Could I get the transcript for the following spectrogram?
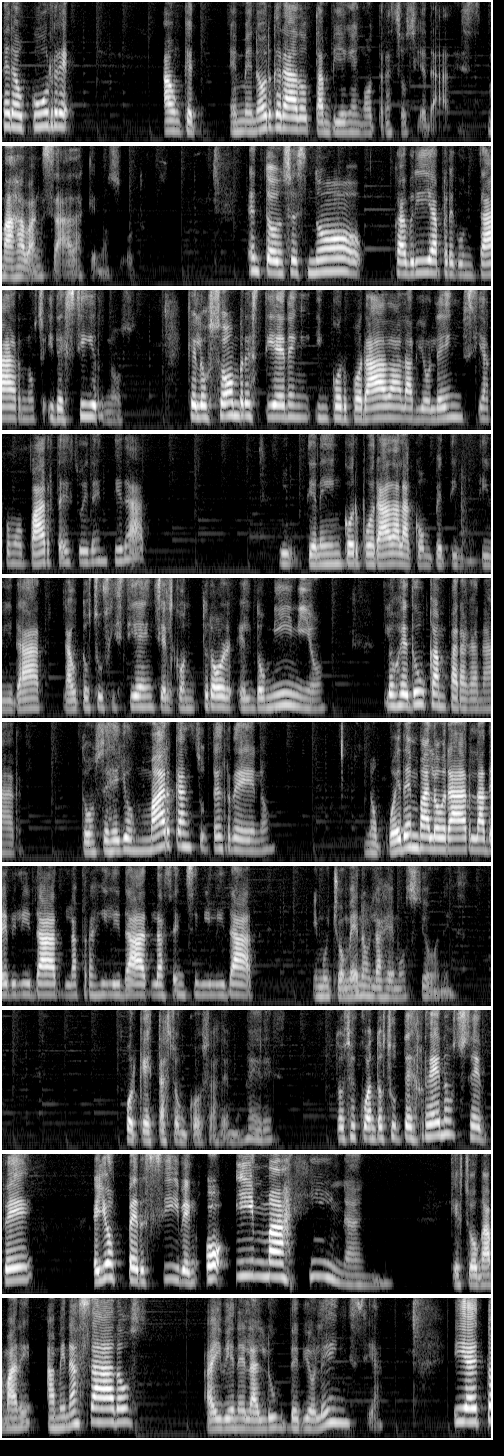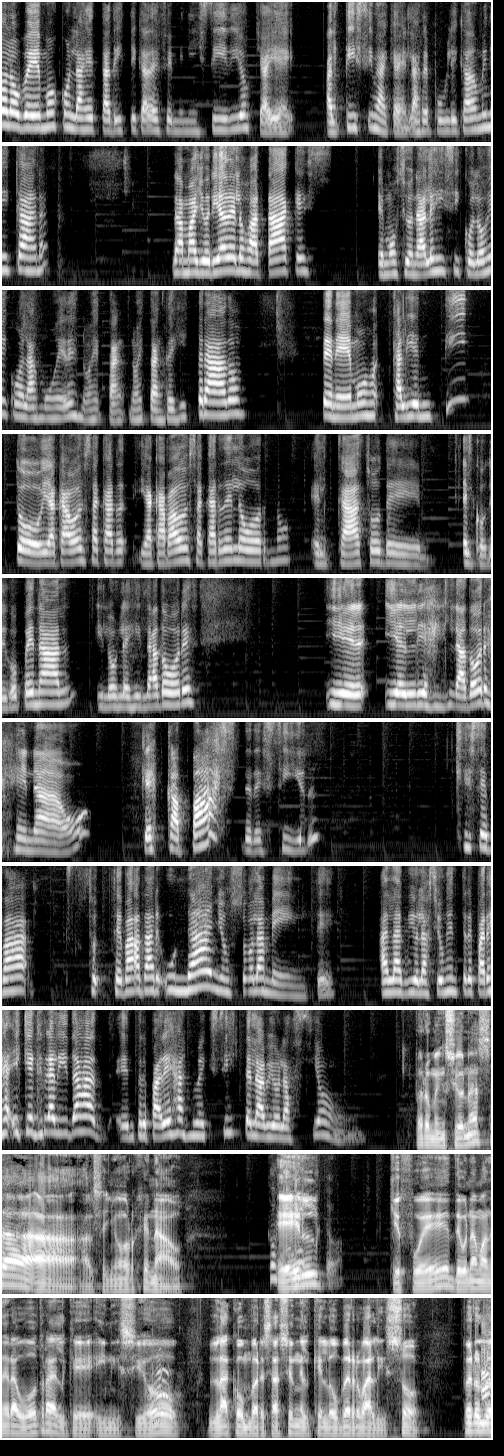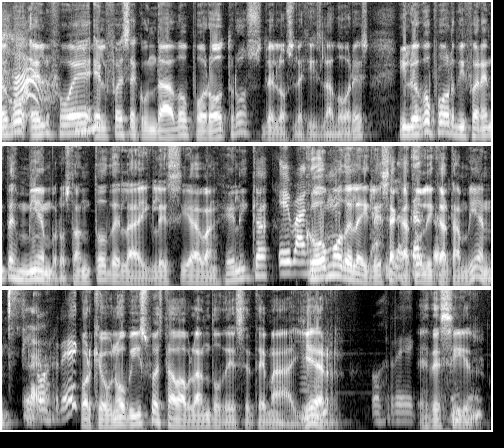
Pero ocurre, aunque en menor grado, también en otras sociedades más avanzadas que nosotros. Entonces, no cabría preguntarnos y decirnos que los hombres tienen incorporada la violencia como parte de su identidad. Tienen incorporada la competitividad, la autosuficiencia, el control, el dominio, los educan para ganar. Entonces ellos marcan su terreno, no pueden valorar la debilidad, la fragilidad, la sensibilidad y mucho menos las emociones, porque estas son cosas de mujeres. Entonces cuando su terreno se ve, ellos perciben o imaginan que son amenazados, ahí viene la luz de violencia. Y esto lo vemos con las estadísticas de feminicidios que hay altísima que hay en la República Dominicana. La mayoría de los ataques emocionales y psicológicos a las mujeres no están, no están registrados. Tenemos calientito y, acabo de sacar, y acabado de sacar del horno el caso del el Código Penal y los legisladores y el, y el legislador Genao, que es capaz de decir que se va, se va a dar un año solamente a la violación entre parejas y que en realidad entre parejas no existe la violación. Pero mencionas al señor Genao. Él, que fue de una manera u otra el que inició ah. la conversación, el que lo verbalizó. Pero luego él fue, él fue secundado por otros de los legisladores y luego por diferentes miembros, tanto de la iglesia evangélica, como de la iglesia católica, también. Correcto. Porque un obispo estaba hablando de ese tema ayer. Correcto. Es decir,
